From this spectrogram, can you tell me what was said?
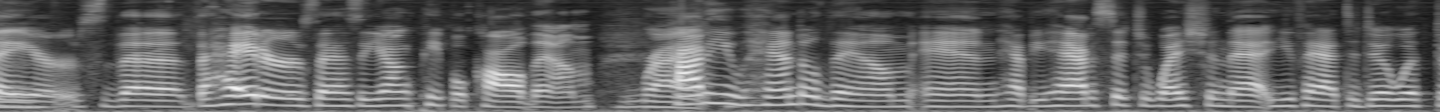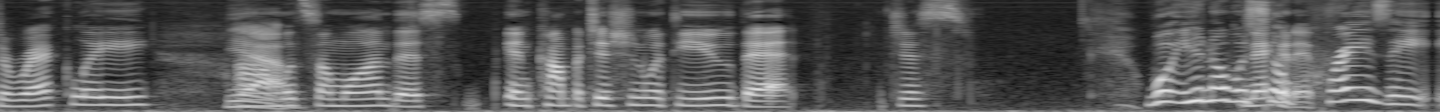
naysayers, the the haters, as the young people call them. Right. How do you handle them? And have you had a situation that you've had to deal with directly Yeah. um, with someone that's in competition with you that just Well, you know what's Negative. so crazy?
